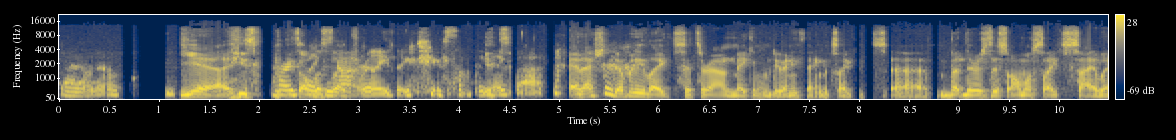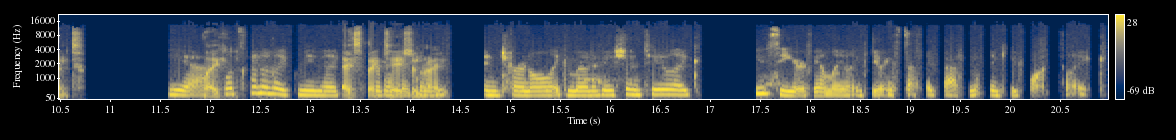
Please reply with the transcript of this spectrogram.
I don't know. Yeah, he's Hard he's to like almost like not really like do something like that. and actually nobody like sits around making him do anything it's like it's uh but there's this almost like silent Yeah, like, well, it's kind of like maybe like sort of, expectation like, right Internal like motivation too. Like you see your family like doing stuff like that. I don't think you'd want to like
